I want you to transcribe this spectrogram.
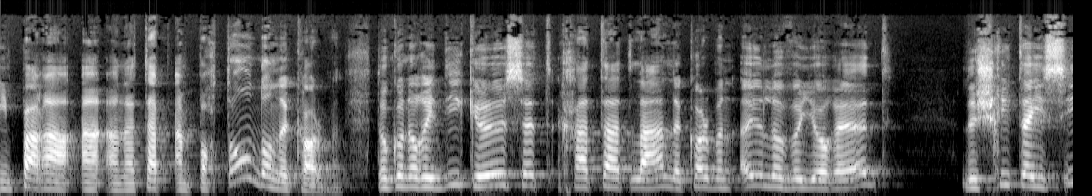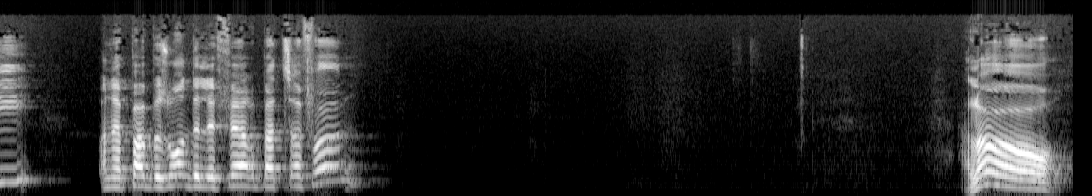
une part, un, étape importante dans le korban. Donc on aurait dit que cette khatat-là, le korban yored, le shrita ici, on n'a pas besoin de le faire batsafon. Alors,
